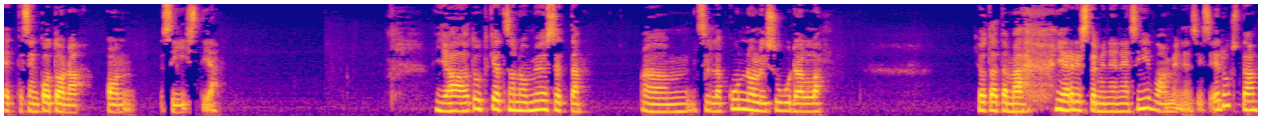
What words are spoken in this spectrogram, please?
että sen kotona on siistiä. Ja tutkijat sanoo myös, että äm, sillä kunnollisuudella, jota tämä järjestäminen ja siivoaminen siis edustaa,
